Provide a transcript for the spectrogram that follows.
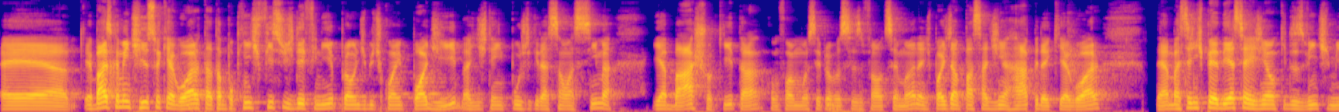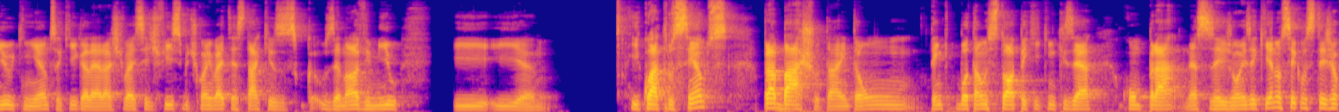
é, é, basicamente isso aqui agora, tá? Tá um pouquinho difícil de definir para onde Bitcoin pode ir, a gente tem impulso de criação acima e abaixo aqui, tá? Conforme mostrei para vocês no final de semana, a gente pode dar uma passadinha rápida aqui agora, né? Mas se a gente perder essa região aqui dos 20.500 aqui, galera, acho que vai ser difícil. Bitcoin vai testar aqui os, os 19.000 e, e, uh, e 400 para baixo, tá? Então tem que botar um stop aqui quem quiser comprar nessas regiões aqui, a não ser que você esteja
